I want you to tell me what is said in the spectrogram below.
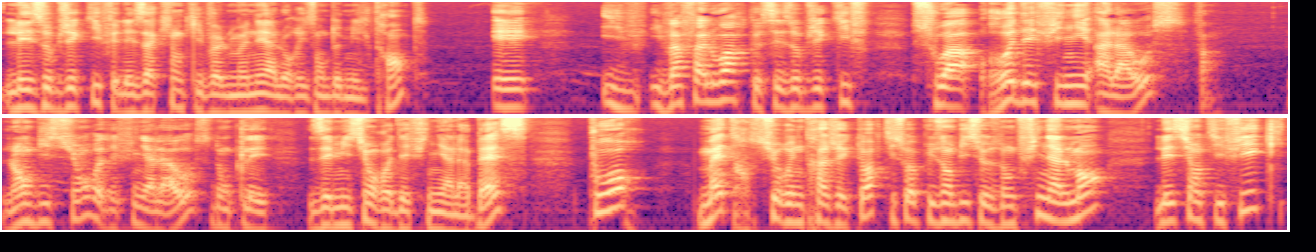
les objectifs et les actions qu'ils veulent mener à l'horizon 2030. Et il, il va falloir que ces objectifs soient redéfinis à la hausse, enfin l'ambition redéfinie à la hausse, donc les émissions redéfinies à la baisse, pour mettre sur une trajectoire qui soit plus ambitieuse. Donc finalement, les scientifiques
